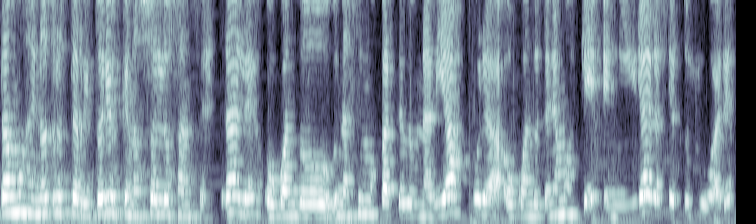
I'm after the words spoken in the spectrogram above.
estamos en otros territorios que no son los ancestrales, o cuando nacimos parte de una diáspora, o cuando tenemos que emigrar a ciertos lugares,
